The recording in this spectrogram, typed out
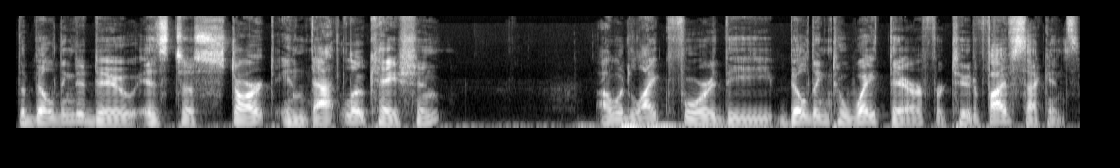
the building to do is to start in that location. I would like for the building to wait there for two to five seconds,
